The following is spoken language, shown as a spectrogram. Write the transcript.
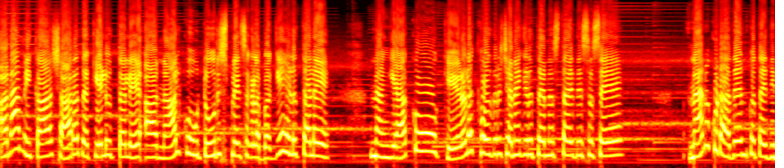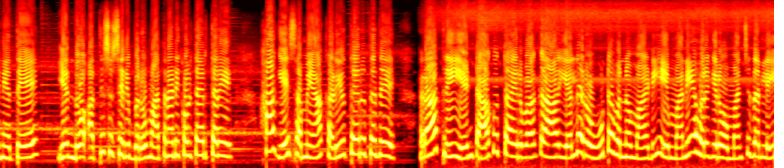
ಅನಾಮಿಕಾ ಶಾರದಾ ಕೇಳುತ್ತಲೇ ಆ ನಾಲ್ಕು ಟೂರಿಸ್ಟ್ ಪ್ಲೇಸ್ಗಳ ಬಗ್ಗೆ ಹೇಳುತ್ತಾಳೆ. ನಂಗೆ ಯಾಕೋ ಕೇರಳಕ್ಕೆ ಹೋದ್ರೆ ಚೆನ್ನಾಗಿರುತ್ತೆ ಅನ್ನಿಸ್ತಾ ಇದೆ ಸೊಸೆ. ನಾನು ಕೂಡ ಅದೇ ಅನ್ಕೋತಾ ಇದ್ದೀನಿ ಅತ್ತೆ ಎಂದು ಅತ್ತೆ ಸೊಸೆರಿಬ್ಬರು ಮಾತನಾಡಿಕೊಳ್ತಾ ಇರ್ತಾರೆ. ಹಾಗೆ ಸಮಯ ಕಳೆಯುತ್ತಾ ಇರುತ್ತದೆ. ರಾತ್ರಿ ಎಂಟಾಗುತ್ತಾ ಇರುವಾಗ ಎಲ್ಲರೂ ಊಟವನ್ನು ಮಾಡಿ ಮನೆಯ ಹೊರಗಿರುವ ಮಂಚದಲ್ಲಿ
